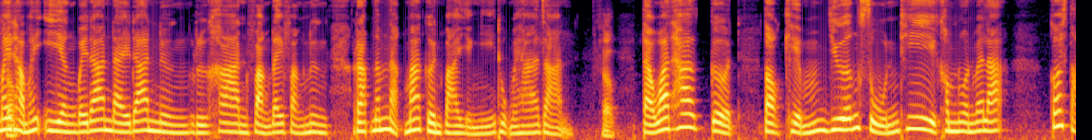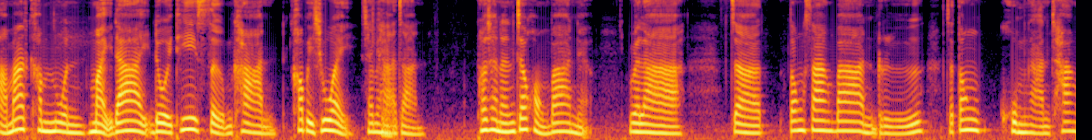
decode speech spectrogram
ไม่ทำให้เอียงไปด้านใดด้านหนึ่ง หรือคานฝั่งใดฝั่งหนึ่ง รับน้ำหนักมากเกินไปอย่างนี้ถูกไหมฮะอาจารย์ ครับ แต่ว่าถ้าเกิดตอกเข็มเยื้องศูนย์ที่คำนวณไว้ละ ก็สามารถคำนวณใหม่ได้โดยที่เสริมคานเข้าไปช่วยใช่ไหมคะอาจารย์ เพราะฉะนั้นเจ้าของบ้านเนี่ย เวลาจะต้องสร้างบ้านหรือจะต้องคุมงานช่าง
